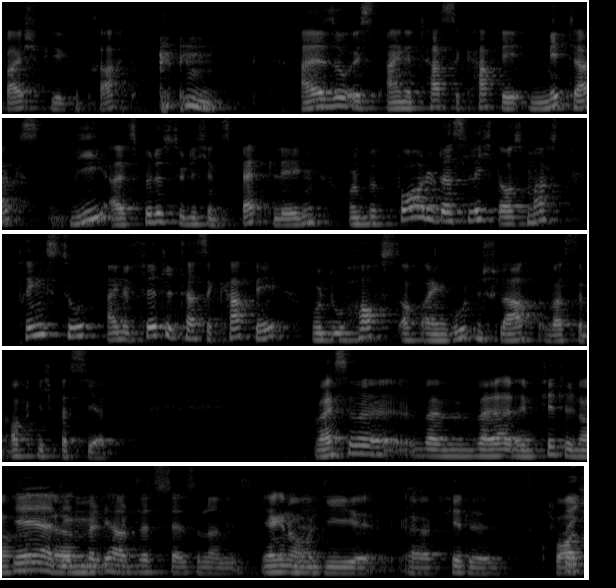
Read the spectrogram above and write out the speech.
Beispiel gebracht. Also ist eine Tasse Kaffee mittags wie, als würdest du dich ins Bett legen und bevor du das Licht ausmachst, trinkst du eine Vierteltasse Kaffee und du hoffst auf einen guten Schlaf, was dann oft nicht passiert. Weißt du, weil, weil halt ein Viertel noch. Ja, ja, die, ähm, weil die Halbwertszeit so lang ist. Ja, genau, Ja. und die äh, Viertel, Sprich,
